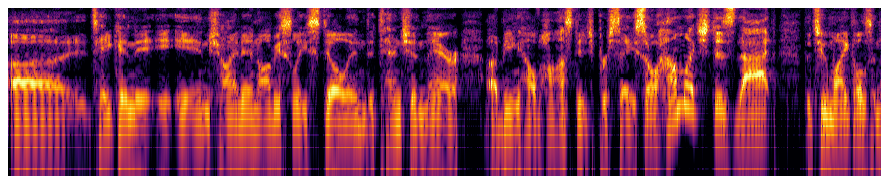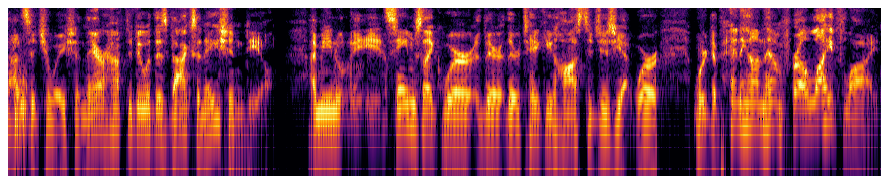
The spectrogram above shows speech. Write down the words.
uh, taken in China and obviously still in detention there, uh, being held hostage per se. So how much does that, the two Michaels and that situation there have to do with this vaccination deal? I mean, it seems like we're, they're, they're taking hostages, yet we're, we're depending on them for a lifeline.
